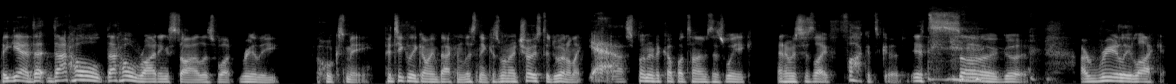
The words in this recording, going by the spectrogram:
But yeah, that that whole that whole writing style is what really hooks me, particularly going back and listening. Because when I chose to do it, I'm like, yeah, I spun it a couple of times this week, and it was just like, fuck, it's good. It's so good. I really like it.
